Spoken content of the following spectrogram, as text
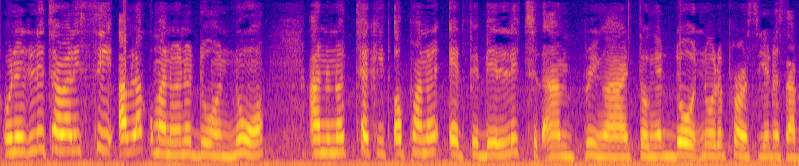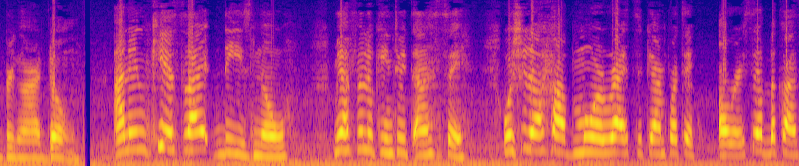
when you literally see a black woman when you don't know and you not take it up on your head for belittle and bring her down. You don't know the person, you just bring her down. And in case like these now, me have to look into it and say, we should have more rights to can protect ourselves because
